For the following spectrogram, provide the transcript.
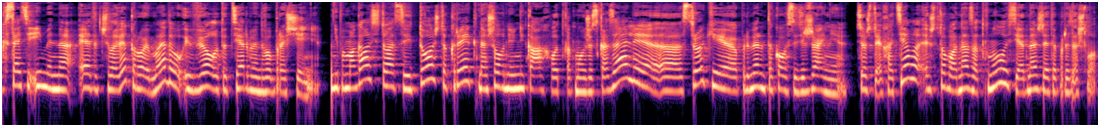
Кстати, именно этот человек, Рой Мэдоу, и ввел этот термин в обращение. Не помогала ситуации и то, что Крейг нашел в дневниках, вот как мы уже сказали, э, строки примерно такого содержания. Все, что я хотела, чтобы она заткнулась, и однажды это произошло.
